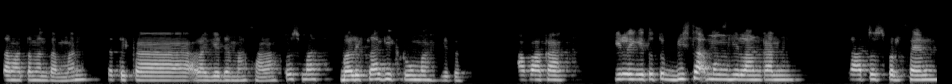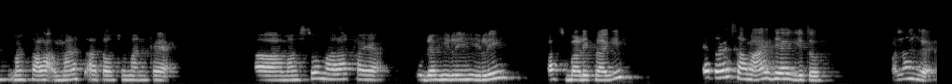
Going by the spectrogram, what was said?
sama teman-teman ketika lagi ada masalah? Terus mas balik lagi ke rumah gitu. Apakah healing itu tuh bisa menghilangkan 100% masalah emas atau cuman kayak uh, Mas tuh malah kayak udah healing-healing pas balik lagi eh ternyata sama aja gitu. Pernah nggak?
